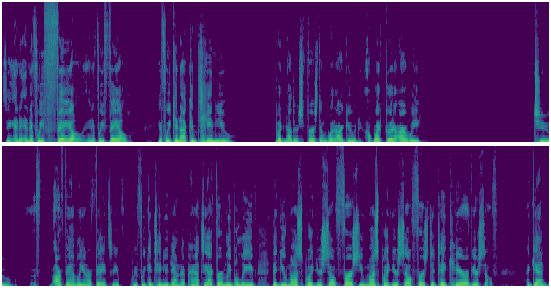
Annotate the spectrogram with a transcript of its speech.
See, and, and if we fail, and if we fail, if we cannot continue putting others first, then what are good what good are we to our family and our faith? See, if, if we continue down that path. See, I firmly believe that you must put yourself first. You must put yourself first to take care of yourself. Again,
